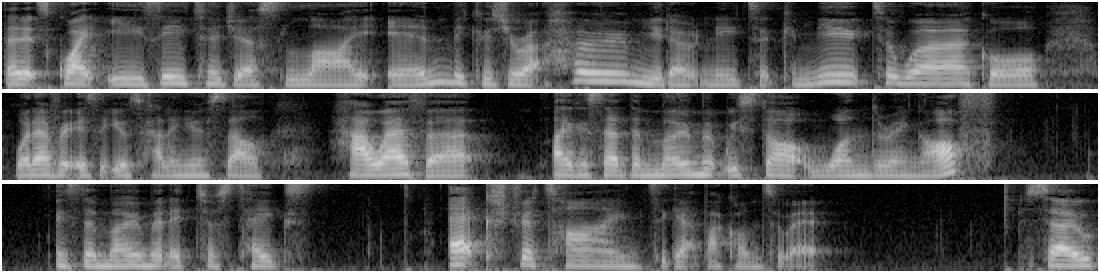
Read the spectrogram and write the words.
that it's quite easy to just lie in because you're at home, you don't need to commute to work or whatever it is that you're telling yourself. However, like I said, the moment we start wandering off is the moment it just takes extra time to get back onto it. So,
